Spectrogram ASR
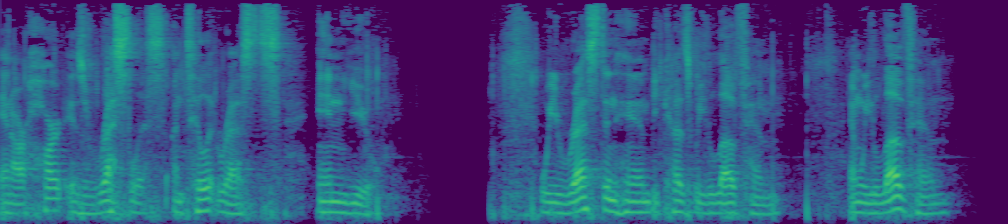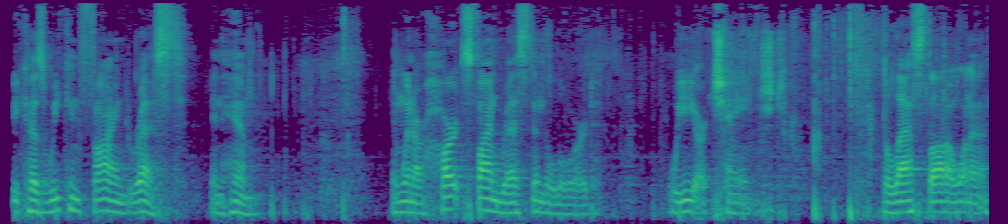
and our heart is restless until it rests in you. We rest in him because we love him, and we love him because we can find rest in him. And when our hearts find rest in the Lord, we are changed. The last thought I want to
